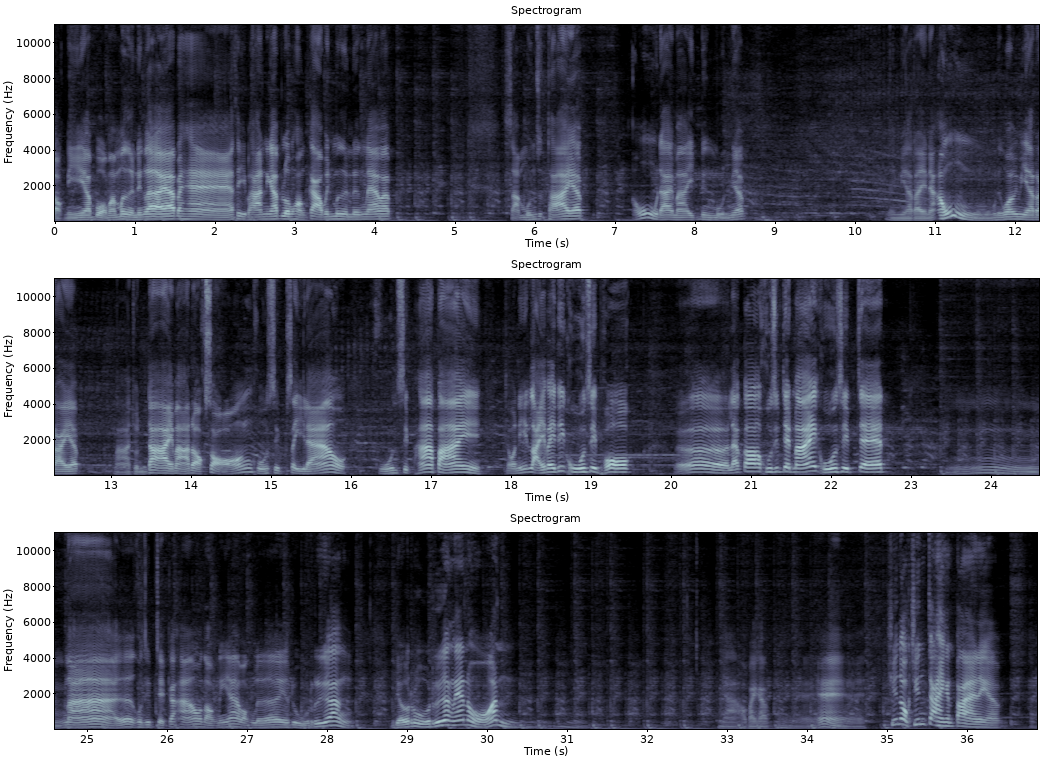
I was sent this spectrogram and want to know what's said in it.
ดอกนี้ครับบวกมาหมื่นหนึ่งเลยครับแหมสี่พันครับรวมของเก่าเป็นหมื่นหนึ่งแล้วครับสามหมุนสุดท้ายครับเอ้าได้มาอีกหนึ่งหมุนครับไม่มีอะไรนะเอ้านึกว่าไม่มีอะไรครับ มาจนได้มาดอกสองคูณ14 แล้ว คูณ 15 ไปจังหวะนี้ไหลไปที่คูณ 16 เออ แล้วก็คูณ 17ไหมคูณ 17อืมมาเออคูณ 17 ก็เอาดอกนี้บอกเลยรูเรื่อง เดี๋ยวรูเรื่องแน่นอนยาวไปครับชื่นอกชื่นใจกันไปเลยครับ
